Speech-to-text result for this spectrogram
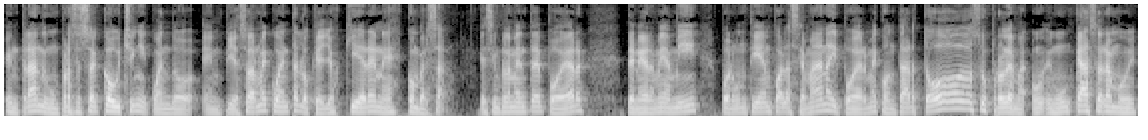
entrando en un proceso de coaching y cuando empiezo a darme cuenta lo que ellos quieren es conversar, es simplemente poder tenerme a mí por un tiempo a la semana y poderme contar todos sus problemas. En un caso era muy,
